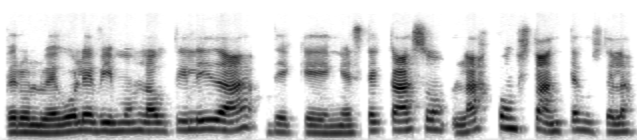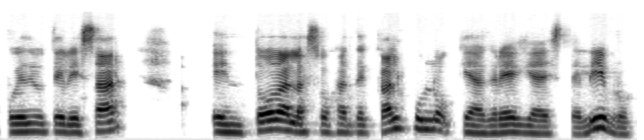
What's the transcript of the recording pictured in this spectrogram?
Pero luego le vimos la utilidad de que en este caso las constantes usted las puede utilizar en todas las hojas de cálculo que agregue a este libro,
